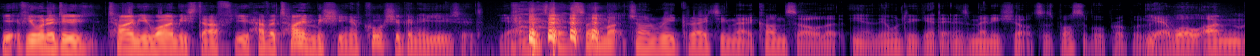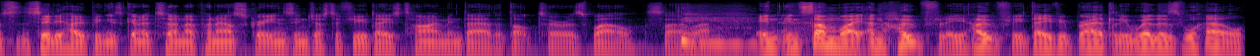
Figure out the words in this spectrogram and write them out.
if you want to do timey-wimey stuff, you have a time machine. Of course you're going to use it. Yeah, and they spent so much on recreating that console that you know they wanted to get it in as many shots as possible. Probably. Yeah, well, I'm sincerely hoping it's going to turn up on our screens in just a few days' time in Day of the Doctor as well. So, uh, in in some way, and hopefully, hopefully, David Bradley will as well.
